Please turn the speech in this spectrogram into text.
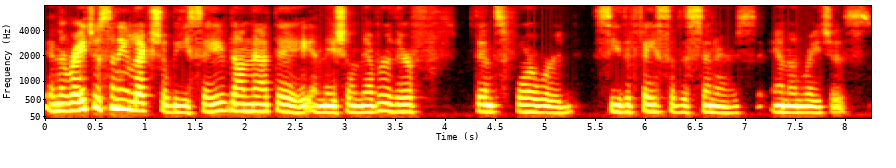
And the righteous and elect shall be saved on that day, and they shall never there thenceforward see the face of the sinners and unrighteous.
